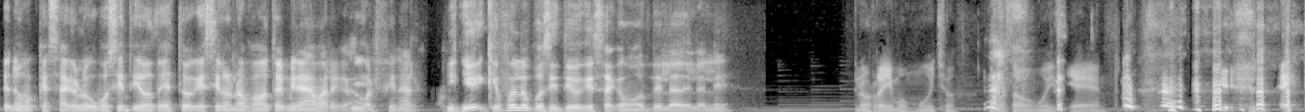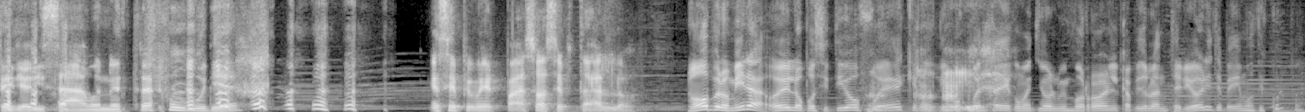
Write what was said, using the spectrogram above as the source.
Tenemos que sacar lo positivo de esto, que si no nos vamos a terminar amargados Sí. al final. ¿Y qué, qué fue lo positivo que sacamos de la de la ley? Nos reímos mucho. Lo pasamos muy bien. Exteriorizamos nuestra furia. Ese es el primer paso, aceptarlo. No, pero mira, hoy lo positivo fue que nos dimos cuenta de que cometimos el mismo error en el capítulo anterior y te pedimos disculpas.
